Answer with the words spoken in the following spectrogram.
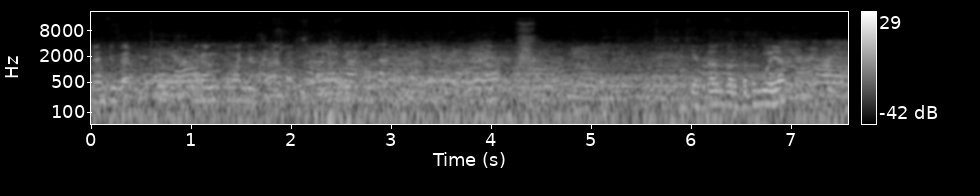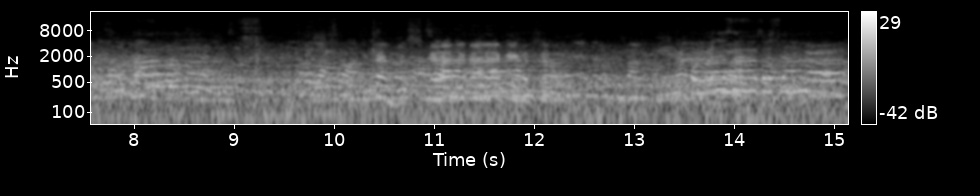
dan juga orang tuanya sahabat tahun baru ketemu ya kita sekarang ada lagi bersama Pokoknya sahabat sahabat.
